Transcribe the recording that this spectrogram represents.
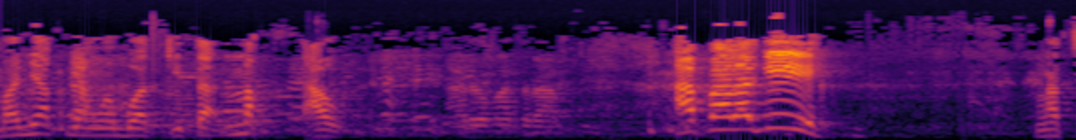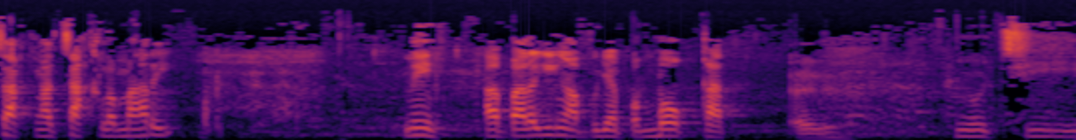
Banyak yang membuat kita enak tahu. Apalagi ngacak-ngacak lemari. Nih, apalagi nggak punya pembokat. Nyuci,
